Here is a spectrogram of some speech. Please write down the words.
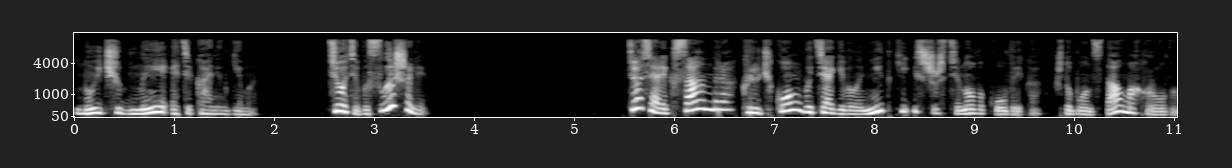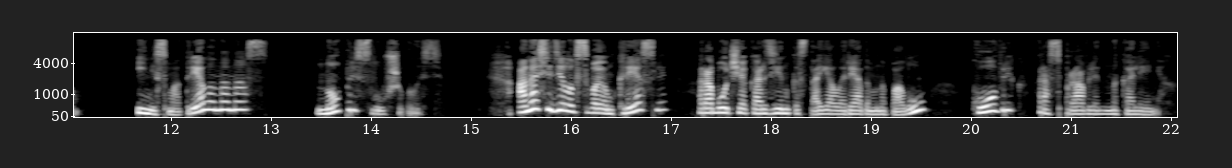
«Ну и чудные эти Каннингемы! Тетя, вы слышали?» Тетя Александра крючком вытягивала нитки из шерстяного коврика, чтобы он стал махровым, и не смотрела на нас, но прислушивалась. Она сидела в своем кресле, рабочая корзинка стояла рядом на полу, коврик расправлен на коленях.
